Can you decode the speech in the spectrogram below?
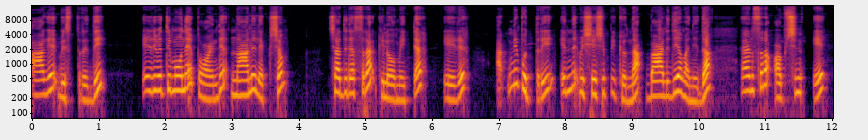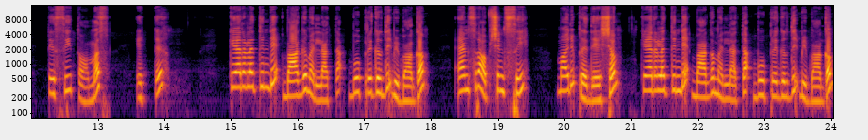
ആകെ വിസ്തൃതി എഴുപത്തിമൂന്ന് പോയിന്റ് നാല് ലക്ഷം ചതുരശ്ര കിലോമീറ്റർ. ഏഴ്. അഗ്നിപുത്രി എന്ന് വിശേഷിപ്പിക്കുന്ന ഭാരതീയ വനിത answer option A Tessy Thomas. എട്ട്. കേരളത്തിന്റെ ഭാഗമല്ലാത്ത ഭൂപ്രകൃതി വിഭാഗം. Answer option C. മരുപ്രദേശം. കേരളത്തിന്റെ ഭാഗമല്ലാത്ത ഭൂപ്രകൃതി വിഭാഗം.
